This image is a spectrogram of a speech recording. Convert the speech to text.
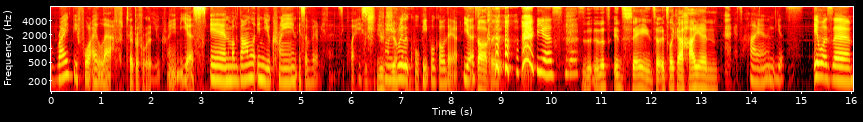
right before I left Right before it. Ukraine. Yes, and McDonald in Ukraine is a very fancy place. You're Only really cool people go there. Yes. Stop it. yes. Yes. Th- That's insane. So it's like a high end. It's high end. Yes. It was a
